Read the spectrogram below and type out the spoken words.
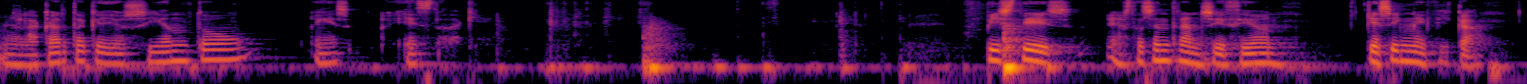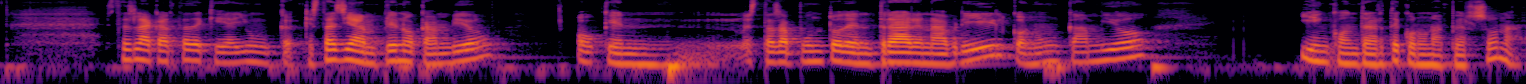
Mira la carta que yo siento es esta de aquí. Piscis, estás en transición. ¿Qué significa? Esta es la carta de que hay un que estás ya en pleno cambio o que estás a punto de entrar en abril con un cambio y encontrarte con una persona.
